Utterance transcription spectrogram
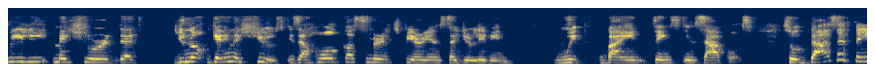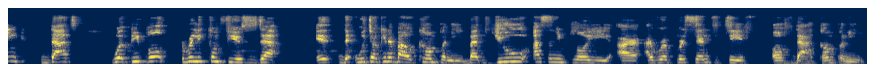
really make sure that you're not getting the shoes is a whole customer experience that you're living with buying things in Zappos. So that's I think that's what people really confuse is that, it, that we're talking about company, but you as an employee are a representative of that company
